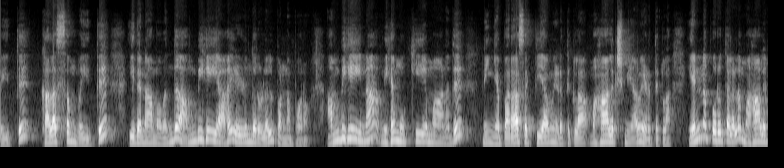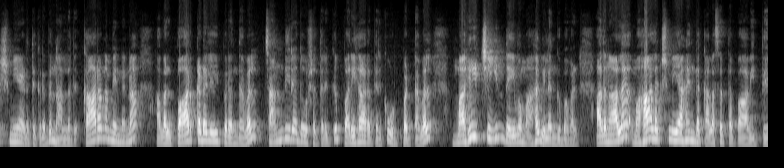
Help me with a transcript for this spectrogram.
வைத்து கலசம் வைத்து இதை நாம் வந்து அம்பிகையாக எழுந்தருளல் பண்ண போகிறோம் அம்பிகைனா மிக முக்கியமானது நீங்கள் பராசக்தியாகவும் எடுத்துக்கலாம் மகாலட்சுமியாகவும் எடுத்துக்கலாம். என்ன பொறுத்தளவில் மகாலட்சுமியாக எடுத்துக்கிறது நல்லது. காரணம் என்னென்னா அவள் பார்க்கடலில் பிறந்தவள் சந்திர தோஷத்திற்கு பரிகாரத்திற்கு உட்பட்டவள் மகிழ்ச்சியின் தெய்வமாக விளங்குபவள். அதனால் மகாலட்சுமியாக இந்த கலசத்தை பாவித்து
